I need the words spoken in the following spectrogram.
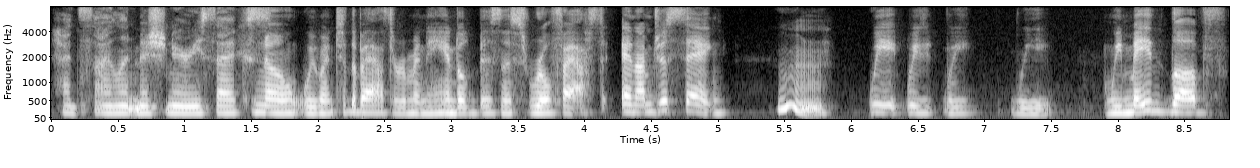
had silent missionary sex. no, we went to the bathroom and handled business real fast. And I'm just saying, we we we we we made love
